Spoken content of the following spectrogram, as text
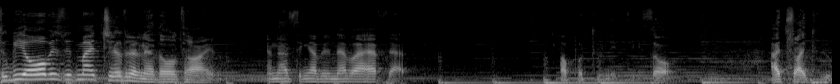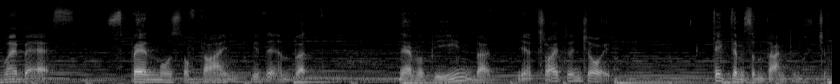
To be always with my children at all time, and I think I will never have that opportunity. So I try to do my best, spend most of time with them, but never been, but yeah, try to enjoy it. Take them some time to my job.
